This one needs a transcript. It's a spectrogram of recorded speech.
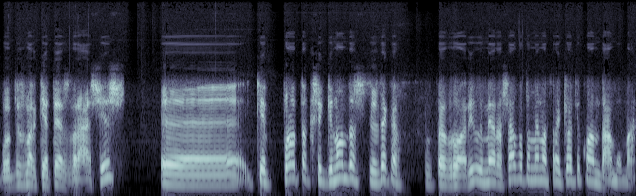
προτείνουμε αρκετές δράσεις ε, και πρώτα ξεκινώντας στις 10 Φεβρουαρίου, ημέρα Σάββατο, με ένα θρακιώτικο αντάμωμα.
